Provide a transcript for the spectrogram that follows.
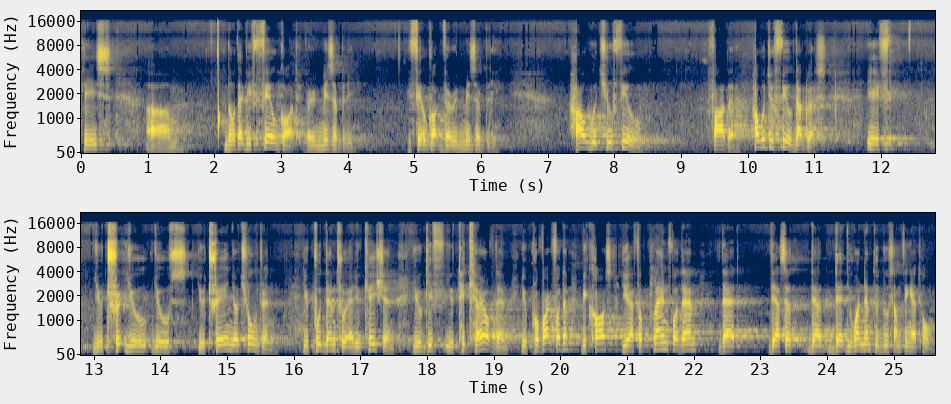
Please um, know that we fail God very miserably. We fail God very miserably. How would you feel, Father? How would you feel, Douglas, if you, tra- you, you, you train your children you put them through education you give you take care of them you provide for them because you have a plan for them that there's a that, that you want them to do something at home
